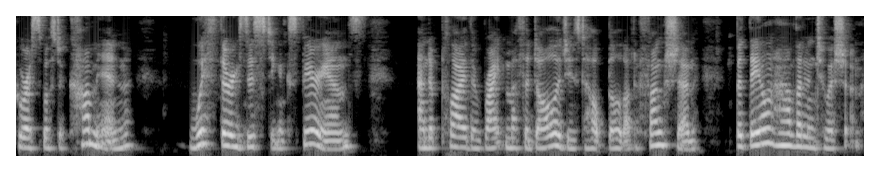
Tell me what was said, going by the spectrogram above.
who are supposed to come in with their existing experience and apply the right methodologies to help build out a function, but they don't have that intuition.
